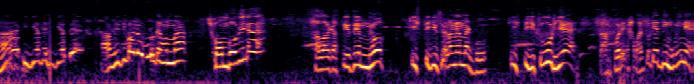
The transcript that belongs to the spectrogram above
না ঠিকই আছে ঠিকই আছে। আমি জীবনে বলতে হম না। সম্ভবই না। হালার কাছ থেকে যে এমনি হোক কিস্তি কিছু এটা নেন রাখব কিস্তি কিছু উঠিয়ে তারপরে হালার তো টিয়া দিমই না।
